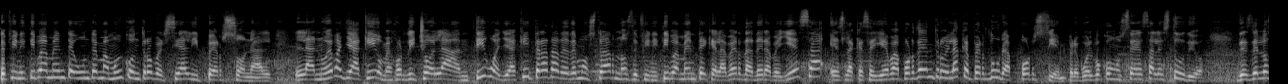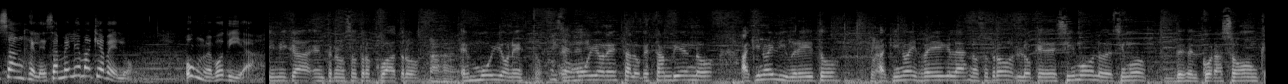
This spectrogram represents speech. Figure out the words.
Definitivamente un tema muy controversial y personal. La nueva Jackie, o mejor dicho, la antigua Jackie, trata de demostrarnos definitivamente que la verdadera belleza es la que se lleva por dentro y la que perdura por siempre. Vuelvo con ustedes al estudio. Desde Los Ángeles, Amelia Maquiavelo, un nuevo día. Química entre nosotros cuatro es muy honesto, es muy honesta lo que están viendo. Aquí no hay libreto, aquí no hay reglas, nosotros lo que decimos lo decimos desde el corazón.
